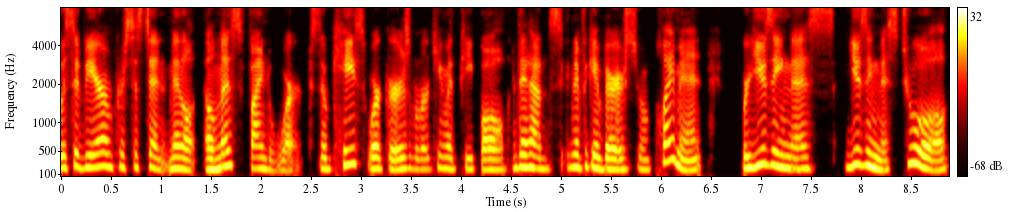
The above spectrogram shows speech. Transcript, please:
with severe and persistent mental illness find work. So caseworkers working with people that had significant barriers to employment were using this using this tool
